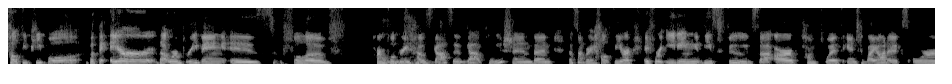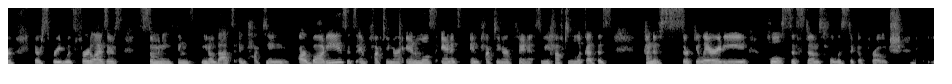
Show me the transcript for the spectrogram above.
healthy people, but the air that we're breathing is full of harmful greenhouse gases, yeah, pollution, then that's not very healthy. Or if we're eating these foods that are pumped with antibiotics or they're sprayed with fertilizers, so many things, you know, that's impacting mm-hmm. our bodies, it's impacting our animals, and it's impacting our planet. So we have to look at this kind of circularity, whole systems, holistic approach. Mm-hmm.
